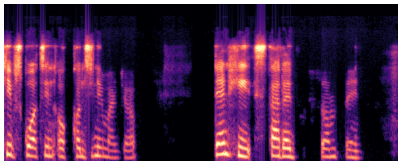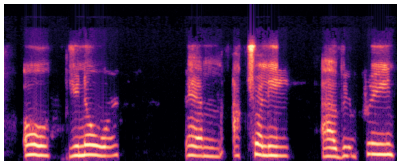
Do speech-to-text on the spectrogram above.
keep squatting or continue my job. Then he started something. Oh, you know what? Um, actually, I've been praying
